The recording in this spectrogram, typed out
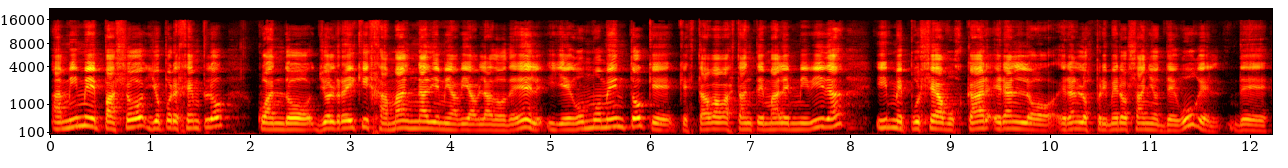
A mí me pasó, yo por ejemplo, cuando yo el Reiki jamás nadie me había hablado de él. Y llegó un momento que, que estaba bastante mal en mi vida y me puse a buscar, eran, eran los primeros años de Google, de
